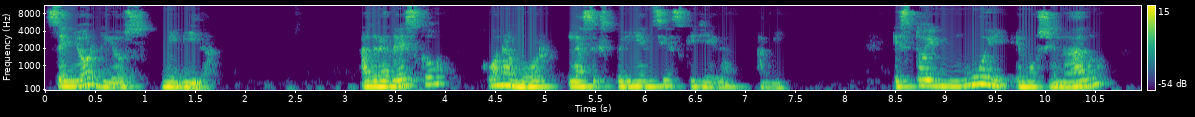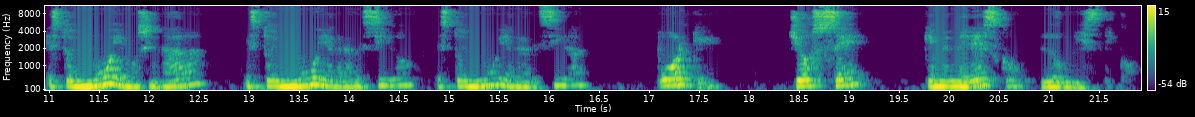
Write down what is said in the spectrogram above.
Señor Dios, mi vida. Agradezco con amor las experiencias que llegan a mí. Estoy muy emocionado, estoy muy emocionada, estoy muy agradecido, estoy muy agradecida porque yo sé que me merezco lo místico.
